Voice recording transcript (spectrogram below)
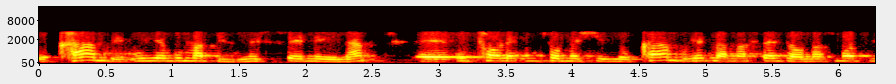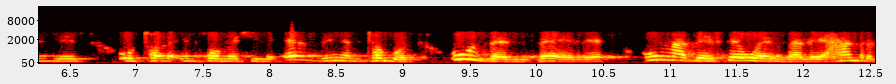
Ukhambe uye kuma-business seminar eh uthole information. Ukhambe uye kulama-center wama-small business uthole information. Ezinye mthombothi uzenzele ungabe sewenza le 100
